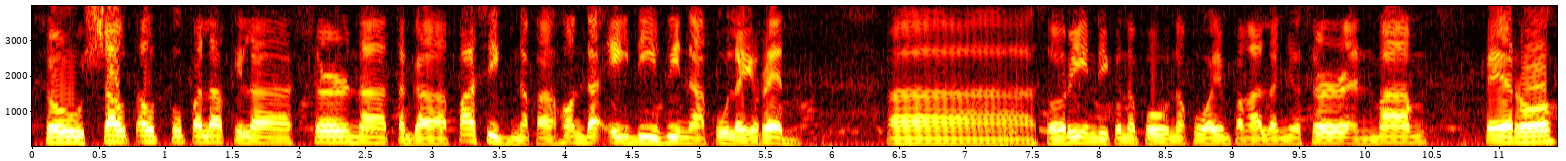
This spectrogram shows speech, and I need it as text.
So shout out po pala kila sir na taga Pasig naka Honda ADV na kulay red. Ah, sorry hindi ko na po nakuha yung pangalan nyo sir and ma'am pero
